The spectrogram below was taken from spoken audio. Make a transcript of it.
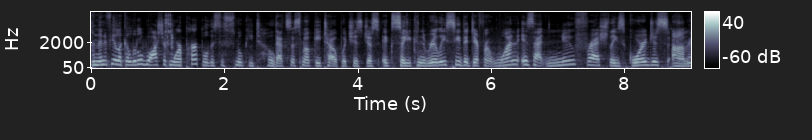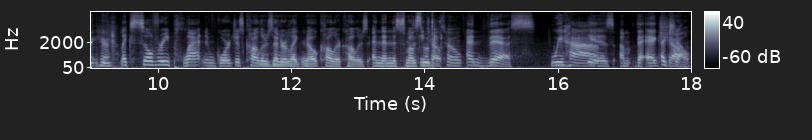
And then if you like a little wash of more purple, this is smoky taupe. That's the smoky taupe, which is just so you can really see the different. One is that new, fresh, these gorgeous, um, Right here. like silvery platinum, gorgeous colors that are like no color colors, and then the smoky, smoky taupe. taupe. And this we have is um, the eggshell, Eggshell.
